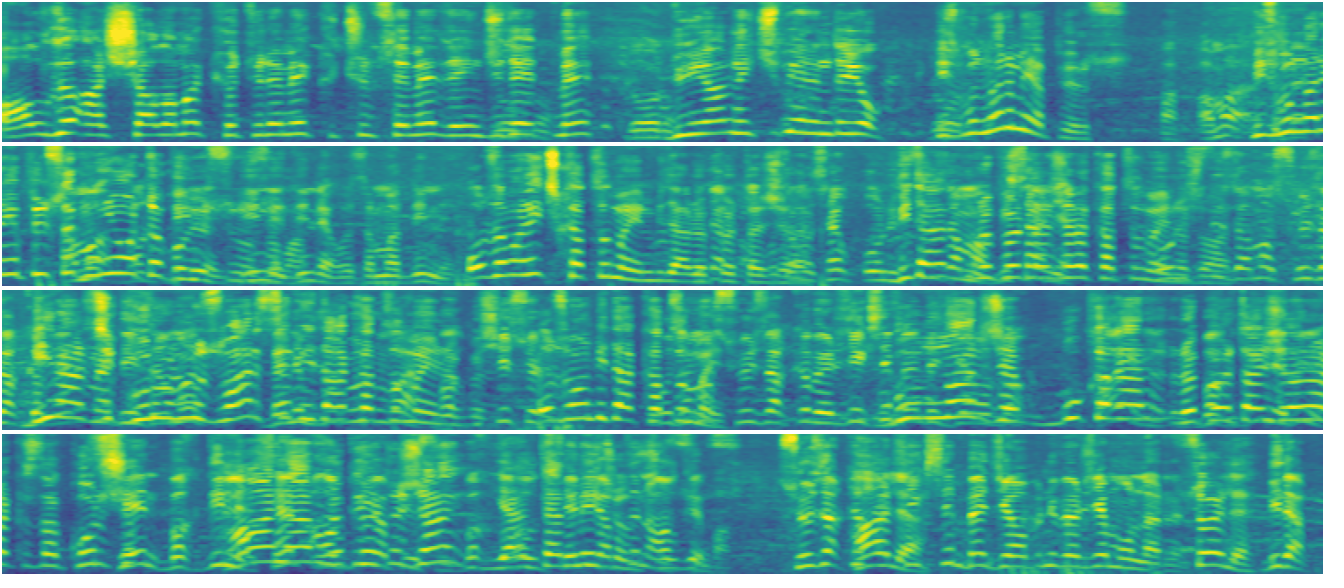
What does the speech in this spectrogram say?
Algı, aşağılama, kötüleme, küçümseme, rencide Doğru, etme doğru. dünyanın hiçbir yerinde yok. Biz bunları mı yapıyoruz? Bak ama Biz bunları yapıyorsak Ama niye bak, ortak dinle, oluyorsunuz o dinle, zaman? Dinle o zaman dinle. O zaman hiç katılmayın bir daha Bir dakika, röportajlara. o zaman sen konuştuğun bir daha zaman, bir röportajlara saniye. katılmayın o zaman. zaman söz hakkı Birazcık gururunuz varsa bir daha var. katılmayın. Bak, bir şey söyleyeyim. O zaman bir daha O zaman katılmayın. söz hakkı vereceksin Bunlarca bu kadar Hayır, bak, röportajların dinle, arkasından konuşup Sen bak dinle hala sen röportaja. Bak, yeltenmeye çalışıyorsunuz. algı bak. Söz hakkı Hala. vereceksin ben cevabını vereceğim onların. Söyle. Bir dakika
